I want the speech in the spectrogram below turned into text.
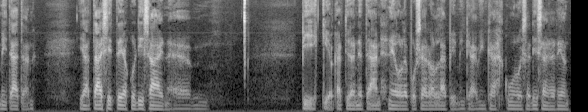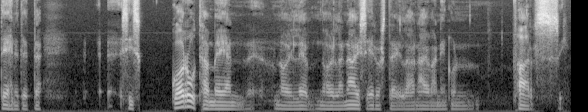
mitätön. Ja, tai sitten joku design ähm, piikki, joka työnnetään neulepuseron läpi, minkä, minkä kuuluisa designeri on tehnyt, että siis koruthan meidän noille, noilla naisedustajilla on aivan niin kuin farssi.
